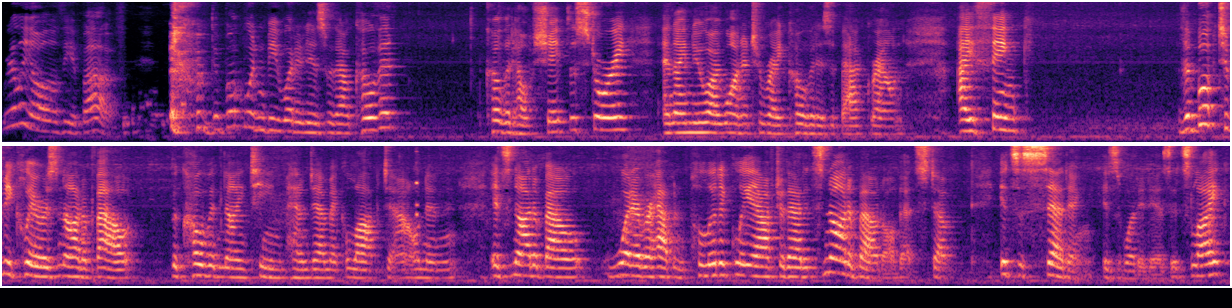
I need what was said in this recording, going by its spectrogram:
Really, all of the above. the book wouldn't be what it is without COVID. COVID helped shape the story, and I knew I wanted to write COVID as a background. I think the book, to be clear, is not about the COVID 19 pandemic lockdown, and it's not about whatever happened politically after that. It's not about all that stuff it's a setting is what it is it's like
